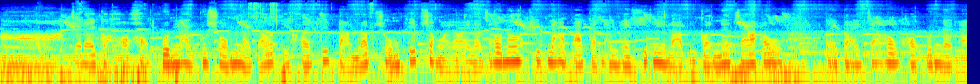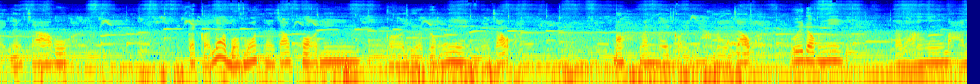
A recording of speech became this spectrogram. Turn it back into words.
อ่าจะได้ก็ขอขอบคุณท่านผู้ชมนะเจ้าที่คอยติดตามรับชมคลิปช่องหน่อยๆนะเจ้าเนาะคลิปหน้าปักกันทำให้คลิปนี้ลาไปก่อนนะเจ้าายบายเจ้าขอบคุณหลายๆนะเจ้า แต่ก็แล้วบ่หมดนะเจ้าพอนี่ก็เหลือตรงนี้เนะเจ้าเนาะวันไหนก่อยหน้าไหมเจ้าอุ้ยดอกนี่กำลังบาน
